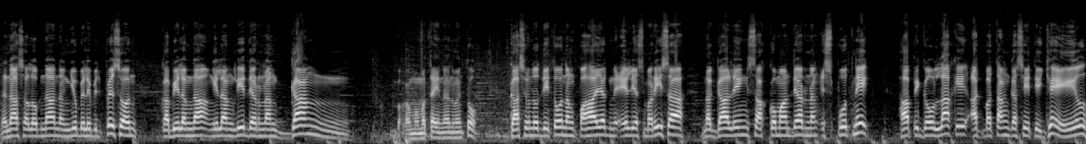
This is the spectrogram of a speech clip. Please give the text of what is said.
na nasa loob na ng New Bilibid Prison kabilang na ang ilang leader ng gang. Baka mamatay na naman to. Kasunod dito ng pahayag ni Elias Marisa na galing sa commander ng Sputnik, Happy Go Lucky at Batangas City Jail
